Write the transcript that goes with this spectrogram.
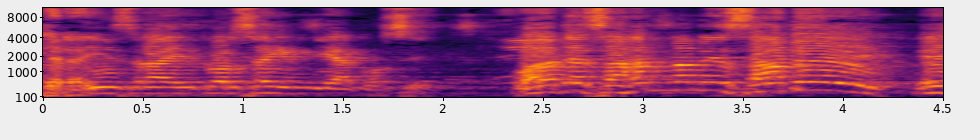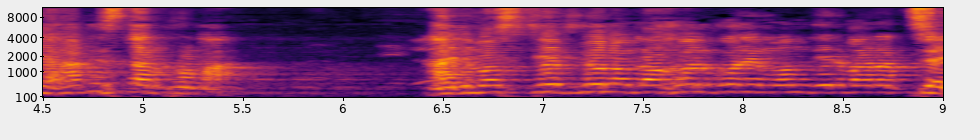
যেটা ইসরায়েল করছে, ইন্ডিয়া করছে। ওরা যে জাহান্নামে যাবে, এই হাদিস তার প্রমাণ। আজ মসজিদগুলো দখল করে মন্দির বানাচ্ছে।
